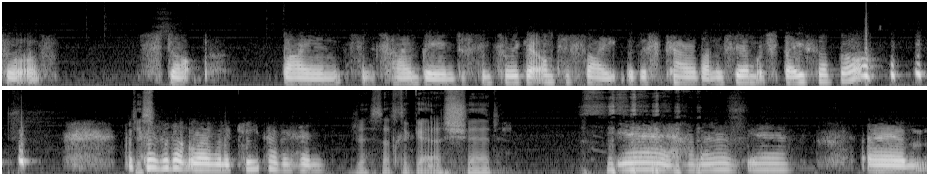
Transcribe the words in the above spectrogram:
sort of stop buying for the time being, just until I get onto site with this caravan and see how much space I've got. because Just- I don't know where I'm going to keep everything. Just have to get a shed, yeah, I know. Yeah. Um,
